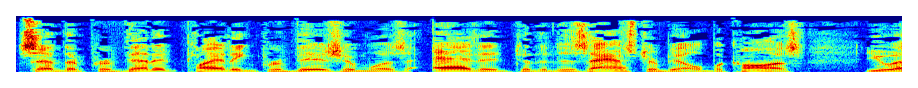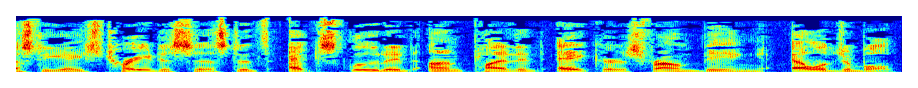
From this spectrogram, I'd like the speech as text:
said the prevented planting provision was added to the disaster bill because USDA's trade assistance excluded unplanted acres from being eligible.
